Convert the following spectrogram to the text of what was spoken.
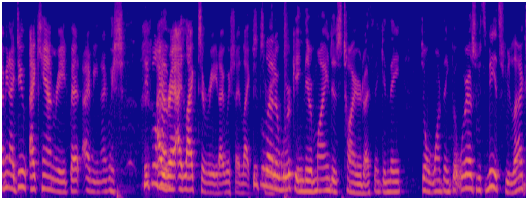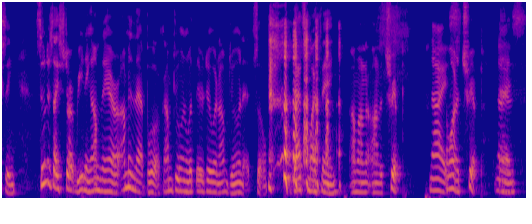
I mean, I do. I can read, but I mean, I wish People I have. I like to read. I wish I liked people that read. are working. Their mind is tired, I think, and they don't want things. But whereas with me, it's relaxing. As soon as I start reading, I'm there. I'm in that book. I'm doing what they're doing. I'm doing it. So that's my thing. I'm on a, on a trip. nice. I'm on a trip. nice.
